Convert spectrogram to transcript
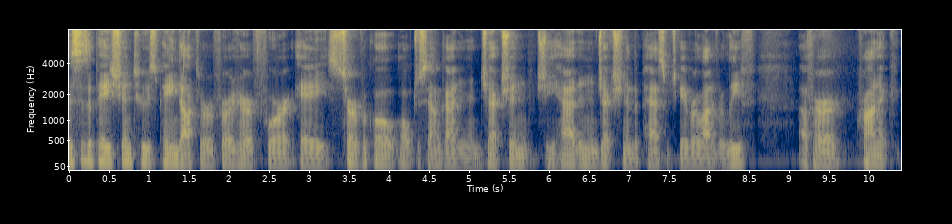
This is a patient whose pain doctor referred her for a cervical ultrasound guided injection. She had an injection in the past, which gave her a lot of relief of her chronic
